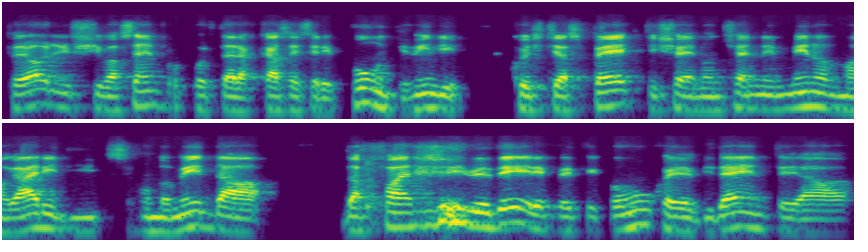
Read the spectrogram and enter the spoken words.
però riusciva sempre a portare a casa i tre punti, quindi questi aspetti, cioè non c'è nemmeno magari, di, secondo me, da, da fare rivedere, perché comunque è evidente la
